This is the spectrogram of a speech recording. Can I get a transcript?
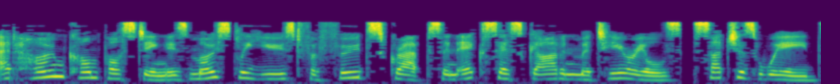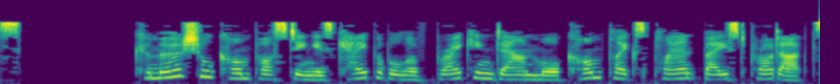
At-home composting is mostly used for food scraps and excess garden materials, such as weeds. Commercial composting is capable of breaking down more complex plant-based products,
